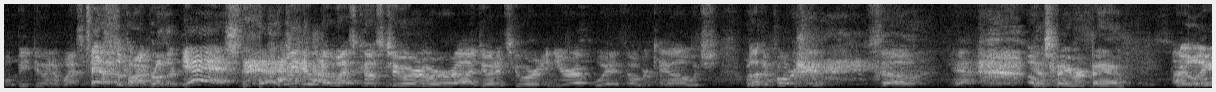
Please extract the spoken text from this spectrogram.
we'll be doing a West Testify, brother! Yes! we'll be doing a West Coast tour, and we're uh, doing a tour in Europe with Overkill, which we're looking forward to. So, yeah. His favorite band. Really?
